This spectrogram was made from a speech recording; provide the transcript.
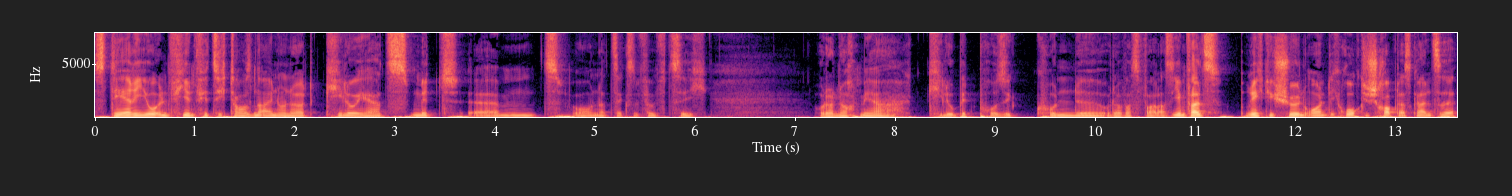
Stereo in 44.100 Kilohertz mit ähm, 256 oder noch mehr Kilobit pro Sekunde oder was war das? Jedenfalls richtig schön ordentlich hochgeschraubt das Ganze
